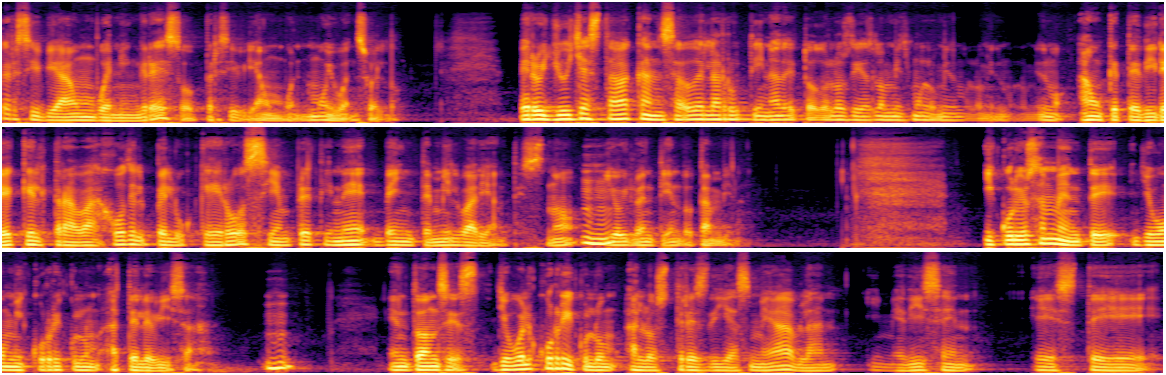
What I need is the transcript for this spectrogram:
percibía un buen ingreso, percibía un buen, muy buen sueldo. Pero yo ya estaba cansado de la rutina de todos los días lo mismo, lo mismo, lo mismo, lo mismo. Aunque te diré que el trabajo del peluquero siempre tiene 20 mil variantes, ¿no? Y hoy lo entiendo también. Y curiosamente llevo mi currículum a Televisa. Entonces, llevo el currículum, a los tres días me hablan y me dicen, este,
